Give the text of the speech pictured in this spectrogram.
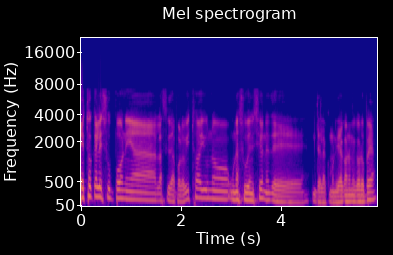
¿Esto qué le supone a la ciudad? Por lo visto hay unas subvenciones de, la Comunidad Económica Europea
